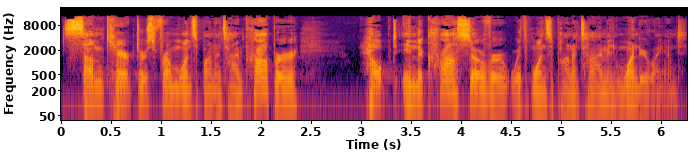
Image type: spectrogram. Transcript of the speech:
some characters from once upon a time proper helped in the crossover with once upon a time in wonderland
